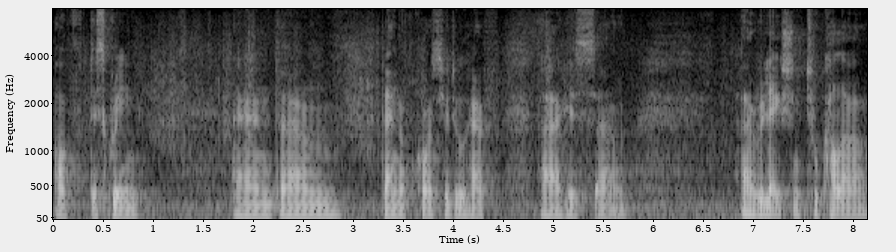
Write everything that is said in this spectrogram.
of the screen and um, then, of course, you do have uh, his um, uh, relation to color.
